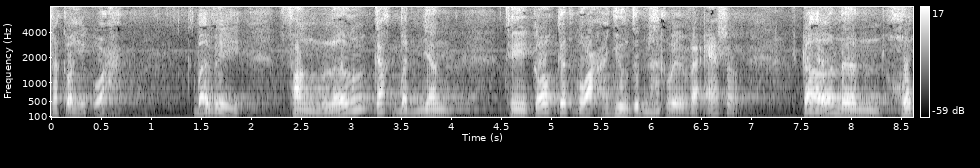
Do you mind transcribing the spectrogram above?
rất có hiệu quả. Bởi vì phần lớn các bệnh nhân khi có kết quả dương tính HIV và S đó, trở nên hụt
